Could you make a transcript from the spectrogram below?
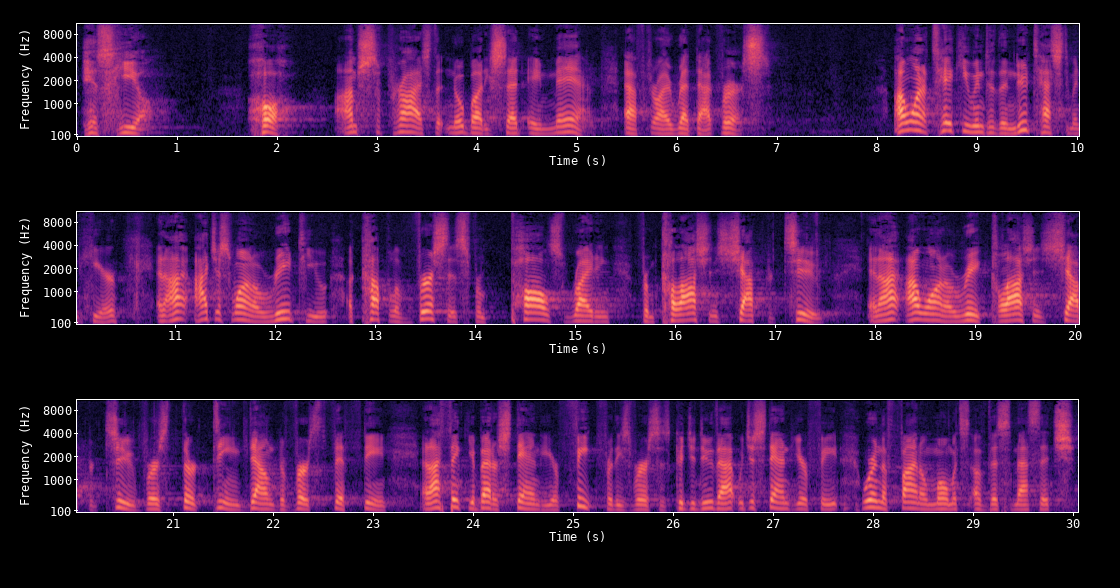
his heel. Oh, I'm surprised that nobody said amen after I read that verse. I want to take you into the New Testament here, and I, I just want to read to you a couple of verses from Paul's writing from Colossians chapter 2. And I, I want to read Colossians chapter 2, verse 13 down to verse 15. And I think you better stand to your feet for these verses. Could you do that? Would you stand to your feet? We're in the final moments of this message.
